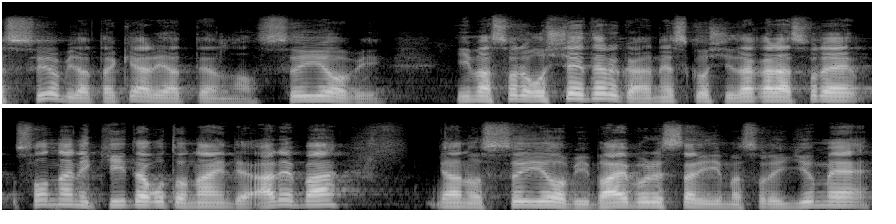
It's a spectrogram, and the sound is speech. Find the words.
水曜日だったっけ？あれやってるの？水曜日。今それ教えてるからね、少し。だからそれ、そんなに聞いたことないんであれば、あの水曜日、バイブルスタディ、今それ夢、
